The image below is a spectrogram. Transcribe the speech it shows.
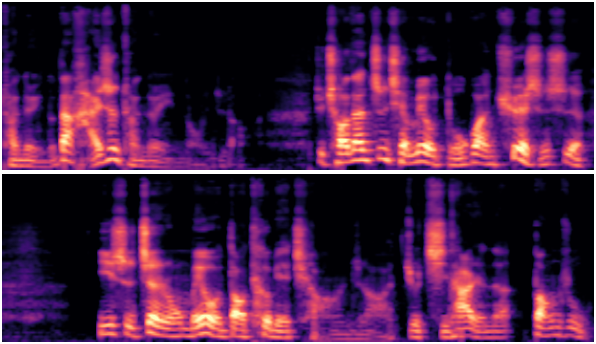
团队运动，但还是团队运动，就乔丹之前没有夺冠，确实是一是阵容没有到特别强，你知道吧？就其他人的帮助，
